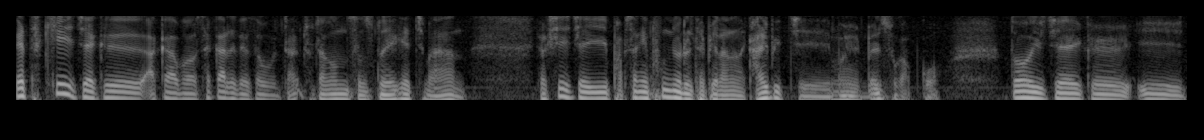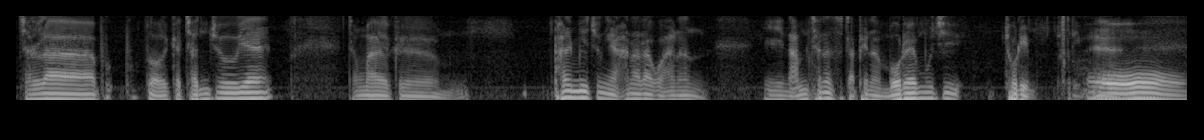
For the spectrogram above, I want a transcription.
예, 특히 이제 그 아까 뭐 색깔에 대해서 자- 조장훈 선수도 얘기했지만 역시 이제 이 밥상의 풍류를 대표하는 갈비찜을 뺄 수가 없고 또 이제 그 이 전라북도 그러니까 전주의 정말 그 팔미 중에 하나라고 하는 이 남천에서 잡히는 모래무지 조림 조림. 예. 오.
